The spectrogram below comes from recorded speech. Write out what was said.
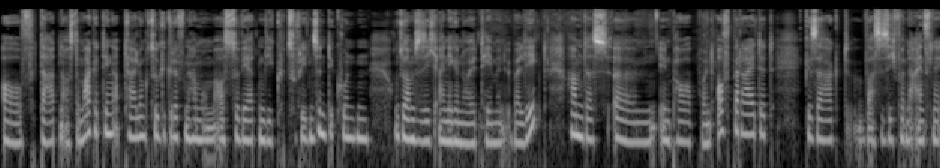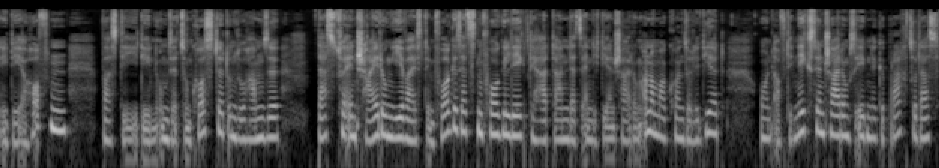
auf Daten aus der Marketingabteilung zugegriffen haben, um auszuwerten, wie zufrieden sind die Kunden. Und so haben sie sich einige neue Themen überlegt, haben das ähm, in PowerPoint aufbereitet, gesagt, was sie sich von der einzelnen Idee erhoffen, was die Ideenumsetzung kostet. Und so haben sie das zur Entscheidung jeweils dem Vorgesetzten vorgelegt. Der hat dann letztendlich die Entscheidung auch nochmal konsolidiert und auf die nächste Entscheidungsebene gebracht, sodass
